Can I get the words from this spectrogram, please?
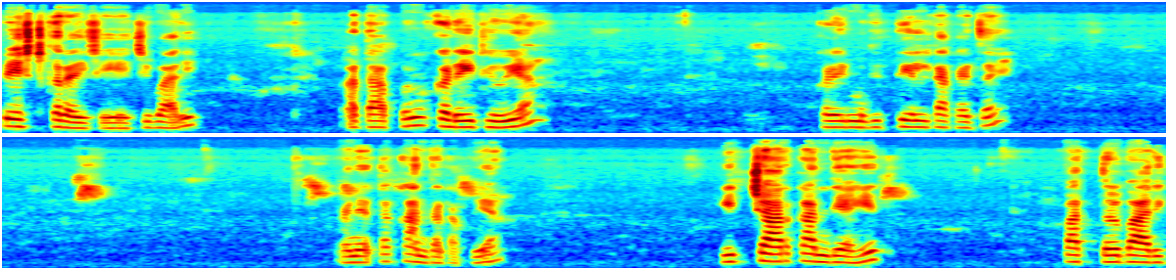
पेस्ट करायची आहे याची बारीक. आता आपण कढई ठेवूया. कढईमध्ये तेल टाकायचं आहे. आणि आता कांदा टाकूया. हे चार कांदे आहेत. पातळ बारीक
